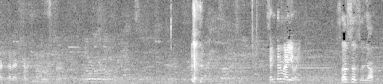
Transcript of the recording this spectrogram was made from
actor actor दोस्त सेंटर में आइए भाई। सर सर सर यहाँ पे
